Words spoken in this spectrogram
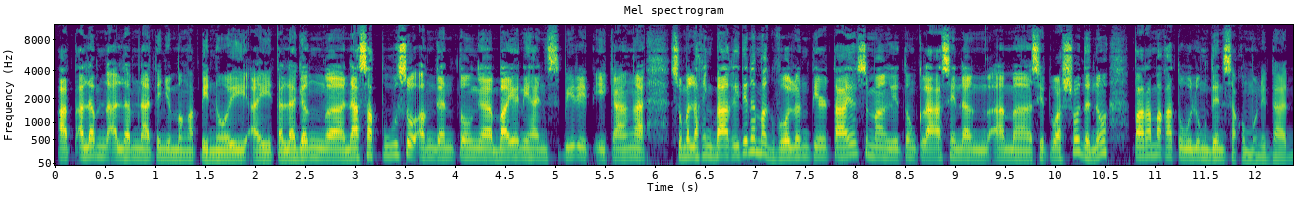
At alam na alam natin yung mga Pinoy ay talagang uh, nasa puso ang gantong uh, bayanihan spirit. Ika nga, so malaking bagay din na mag-volunteer tayo sa mga gantong klase ng um, uh, sitwasyon ano para makatulong din sa komunidad.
